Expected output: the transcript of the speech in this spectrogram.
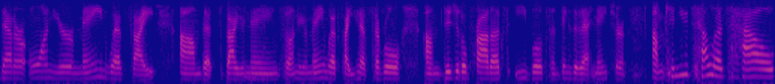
that are on your main website um, that's by your name. So, under your main website, you have several um, digital products, ebooks, and things of that nature. Um, can you tell us how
